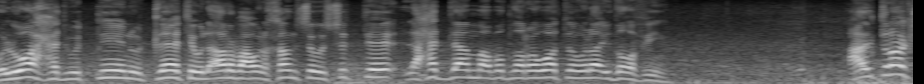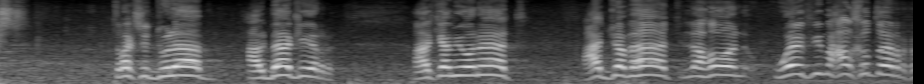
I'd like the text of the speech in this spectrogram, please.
والواحد واثنين والثلاثة والأربعة والخمسة والستة لحد الآن ما قبضنا رواتبنا ولا إضافي. على التراكس. تراكس الدولاب على الباقر على الكاميونات على الجبهات لهون. وين في محل خطر؟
